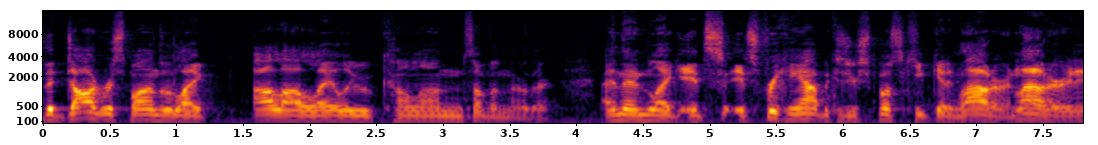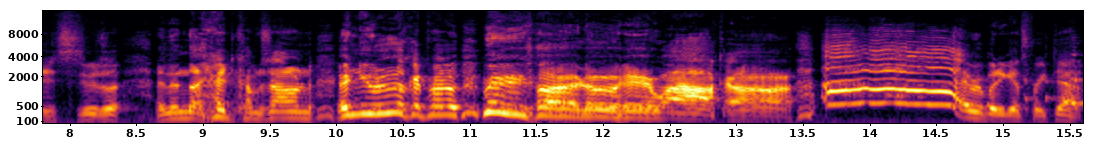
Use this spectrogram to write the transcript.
the dog responds with like "ala lelu kalan" something or other. And then like it's it's freaking out because you're supposed to keep getting louder and louder, and it's and then the head comes down, and you look at brother Me Tie Dough-ty Walker. Ah! Everybody gets freaked out.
